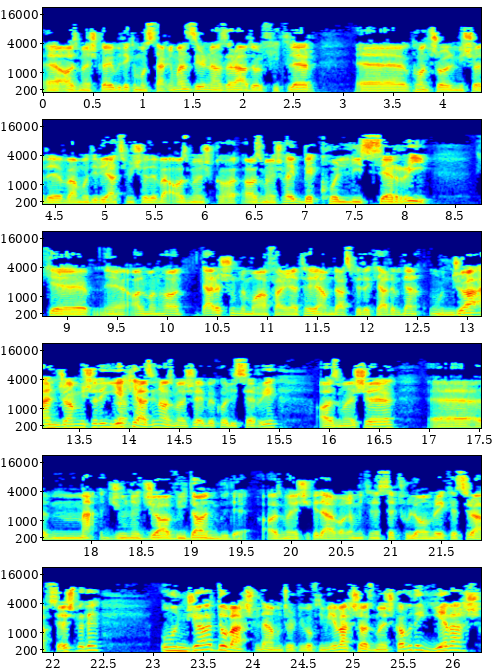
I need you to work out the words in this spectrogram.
اه، آزمایشگاهی بوده که مستقیما زیر نظر آدولف هیتلر کنترل می شده و مدیریت می شده و آزمایش, آزمایش های به کلی سری که آلمان ها درشون به موفقیت های هم دست پیدا کرده بودن اونجا انجام می شده یکی از این آزمایش های به کلی سری آزمایش معجون جاویدان بوده. آزمایشی که در واقع می‌تونسته طول عمر کسی رو افزایش بده. اونجا دو بخش بوده همونطور که گفتیم. یه بخش آزمایشگاه بوده یه بخش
